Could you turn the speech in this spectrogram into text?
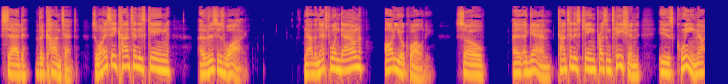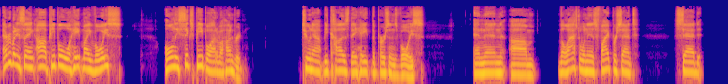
said the content. So when I say content is king, uh, this is why. Now the next one down, audio quality. So again, content is king, presentation is queen. Now everybody's saying, ah, people will hate my voice. Only six people out of a hundred tune out because they hate the person's voice. And then, um, the last one is 5% said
